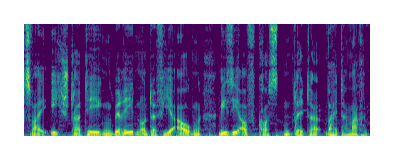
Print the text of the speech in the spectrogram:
zwei Ich-Strategen bereden unter vier Augen, wie sie auf Kosten Dritter weitermachen.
